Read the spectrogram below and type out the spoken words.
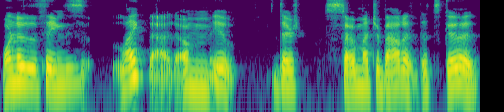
One of the things like that. Um, it there's so much about it that's good.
